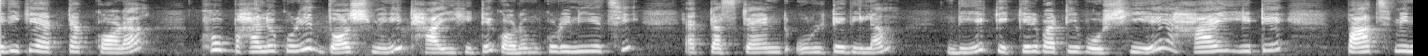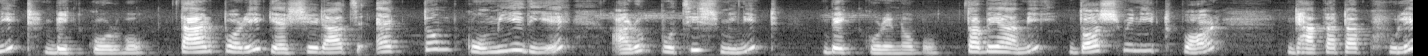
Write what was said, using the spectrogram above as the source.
এদিকে একটা কড়া খুব ভালো করে দশ মিনিট হাই হিটে গরম করে নিয়েছি। একটা স্ট্যান্ড উল্টে দিলাম, দিয়ে কেকের বাটি বসিয়ে হাই হিটে পাঁচ মিনিট বেক করব। তারপরে গ্যাসের আঁচ একদম কমিয়ে দিয়ে আরও পঁচিশ মিনিট বেক করে নেব। তবে আমি দশ মিনিট পর ঢাকাটা খুলে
